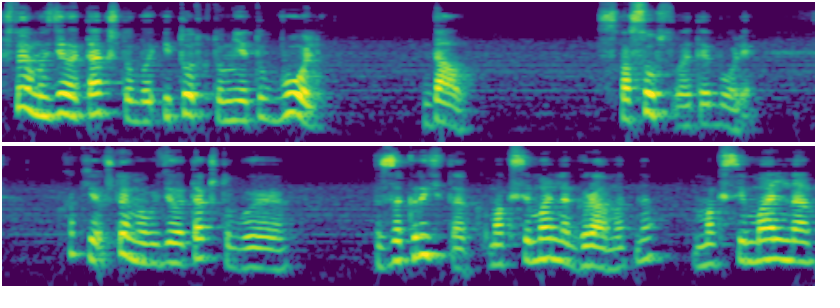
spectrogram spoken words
Что я могу сделать так, чтобы и тот, кто мне эту боль дал, способствовал этой боли? Как я, что я могу сделать так, чтобы закрыть так максимально грамотно, максимально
